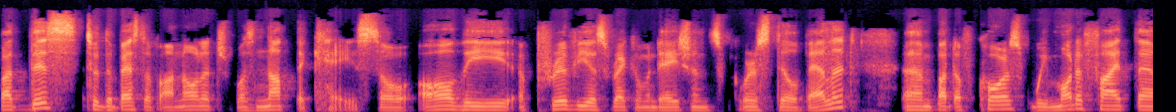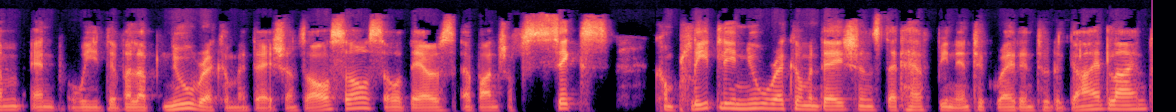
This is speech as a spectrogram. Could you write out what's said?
But this, to the best of our knowledge, was not the case. So all the uh, previous recommendations were still valid. Um, but of course, we modified them and we developed new recommendations also. So there's a bunch of six completely new recommendations that have been integrated into the guideline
